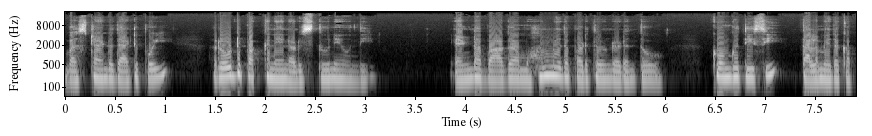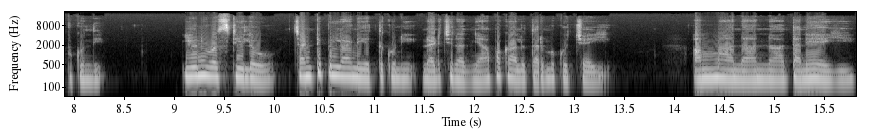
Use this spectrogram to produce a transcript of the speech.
బస్టాండ్ దాటిపోయి రోడ్డు పక్కనే నడుస్తూనే ఉంది. ఎండ బాగా మొహం మీద పడుతుండడంతో కొంగు తీసి తల మీద కప్పుకుంది. యూనివర్సిటీలో చంటిపిల్లాన్ని ఎత్తుకుని నడిచిన జ్ఞాపకాలు తరుముకొచ్చాయి. అమ్మా నాన్న తనే అయ్యి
